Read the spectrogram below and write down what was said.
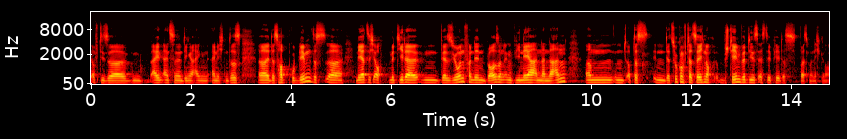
auf diese ein, einzelnen Dinge einigt. Und das ist äh, das Hauptproblem. Das äh, nähert sich auch mit jeder m, Version von den Browsern irgendwie näher aneinander an. Ähm, und ob das in der Zukunft tatsächlich noch bestehen wird, dieses SDP, das weiß man nicht genau.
